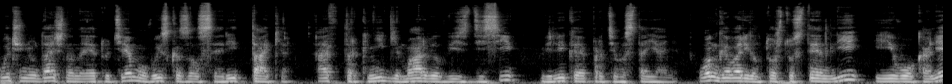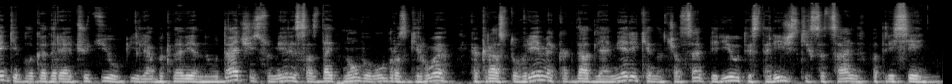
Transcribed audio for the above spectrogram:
Очень удачно на эту тему высказался Рид Такер, автор книги Marvel vs. DC «Великое противостояние». Он говорил то, что Стэн Ли и его коллеги благодаря чутью или обыкновенной удачей сумели создать новый образ героя как раз в то время, когда для Америки начался период исторических социальных потрясений.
